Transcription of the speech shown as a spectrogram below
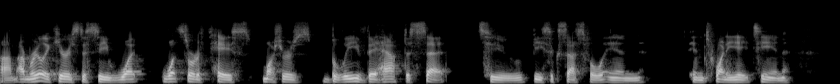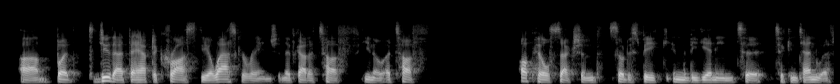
um, I'm really curious to see what what sort of pace mushers believe they have to set to be successful in in 2018. Um, but to do that, they have to cross the Alaska range, and they've got a tough, you know, a tough uphill section, so to speak, in the beginning to to contend with.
